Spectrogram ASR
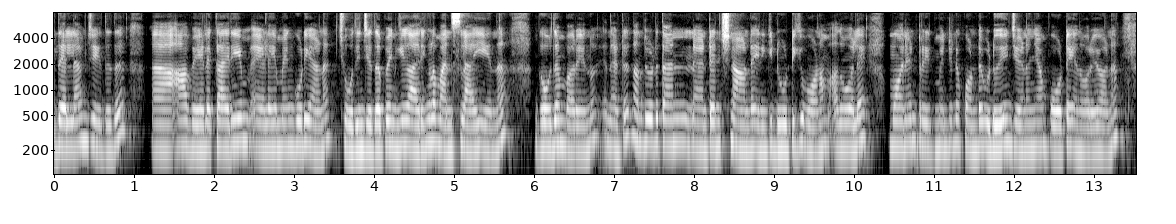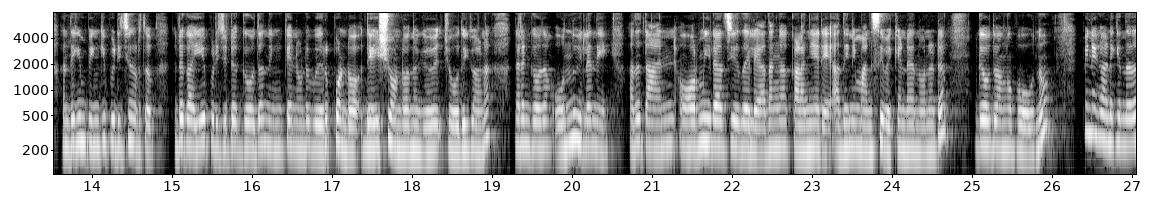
ഇതെല്ലാം ചെയ്തത് ആ വേലക്കാരിയും ഏളയമ്മയും കൂടിയാണ് ചോദ്യം ചെയ്തപ്പോൾ എനിക്ക് കാര്യങ്ങൾ മനസ്സിലായി എന്ന് ഗൗതം പറയുന്നു. എന്നിട്ട് നന്ദിയോട് താൻ ടെൻഷൻ ആകണ്ട എനിക്ക് ഡ്യൂട്ടിക്ക് പോകണം. അതുപോലെ മോനെ ട്രീറ്റ്മെന്റിന് കൊണ്ടുവിടുകയും ചെയ്യണം. ഞാൻ പോട്ടെ എന്ന് പറയുവാണ്. എന്തെങ്കിലും പിങ്കി പിടിച്ചു നിർത്തും. എന്നിട്ട് കയ്യെ പിടിച്ചിട്ട് ഗൗതം നിങ്ങൾക്ക് എന്നോട് വെറുപ്പുണ്ടോ? ദേഷ്യമുണ്ടോ? എന്ന് ചോദിക്കുവാണ്. അന്നേരം ഗൗതം ഒന്നുമില്ലെന്നേ അത് താൻ ഓർമ്മയില്ലാതെ ചെയ്തതല്ലേ? അതങ്ങ് കളഞ്ഞേരെ. അതിനി മനസ്സിൽ വെക്കേണ്ട എന്ന് പറഞ്ഞിട്ട് ഗൗതം അങ്ങ് പോകുന്നു. പിന്നെ കാണിക്കുന്നത്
